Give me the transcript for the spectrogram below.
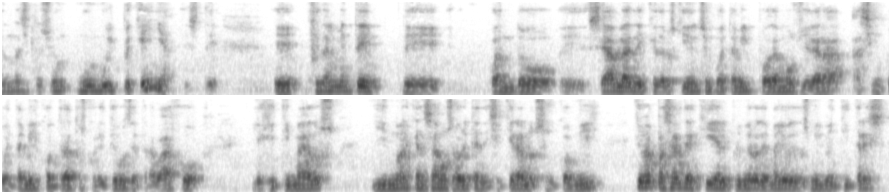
una situación muy, muy pequeña. Este, eh, finalmente, cuando eh, se habla de que de los 550 mil podamos llegar a, a 50 mil contratos colectivos de trabajo legitimados y no alcanzamos ahorita ni siquiera los 5 mil. ¿Qué va a pasar de aquí al primero de mayo de 2023?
